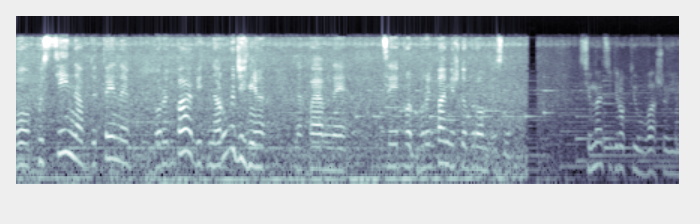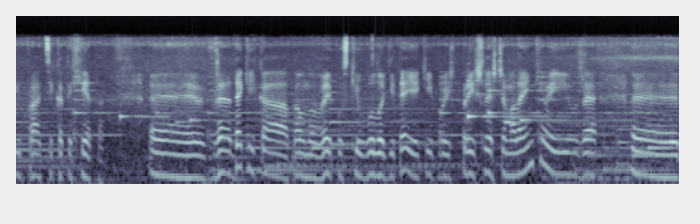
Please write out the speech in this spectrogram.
бо постійна в дитини боротьба від народження, напевне, це є боротьба між добром і злом. 17 років вашої праці катехета. Е, вже декілька, певно, випусків було дітей, які прийшли ще маленькими і вже е,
